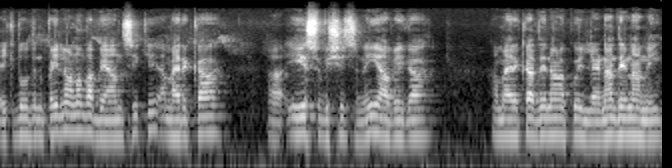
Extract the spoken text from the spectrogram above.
ਇੱਕ ਦੋ ਦਿਨ ਪਹਿਲਾਂ ਉਹਨਾਂ ਦਾ ਬਿਆਨ ਸੀ ਕਿ ਅਮਰੀਕਾ ਇਸ ਵਿਸ਼ੇ 'ਚ ਨਹੀਂ ਆਵੇਗਾ, ਅਮਰੀਕਾ ਦੇ ਨਾਲ ਕੋਈ ਲੈਣਾ ਦੇਣਾ ਨਹੀਂ।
